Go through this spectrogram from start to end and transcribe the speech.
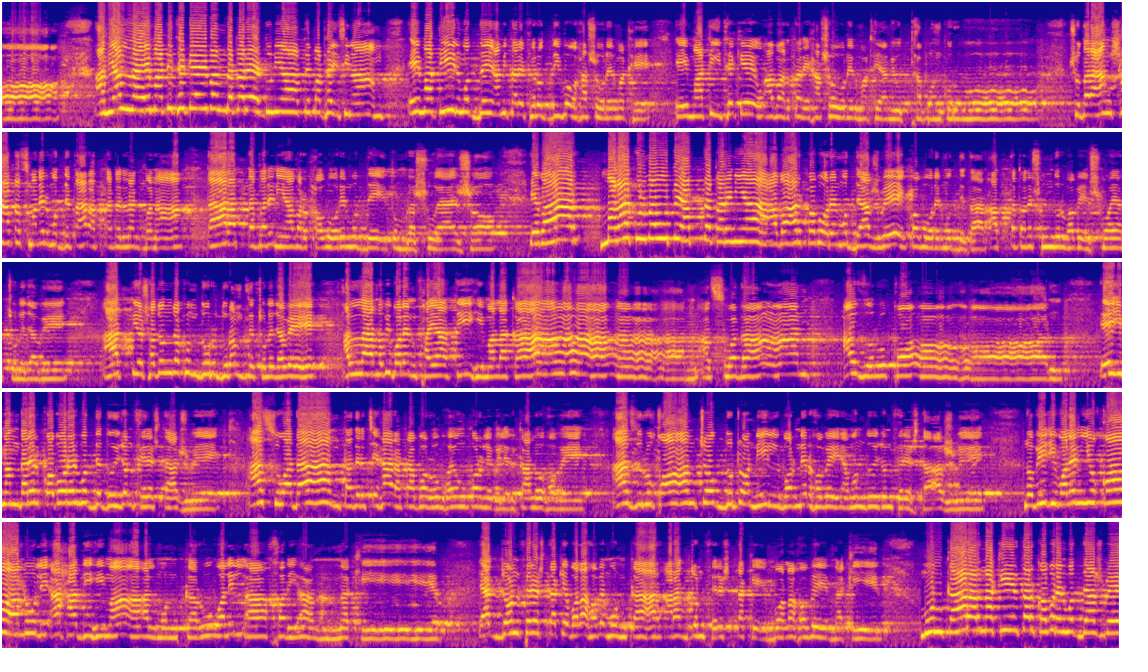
আমি আল্লাহ এই মাটি থেকে এই বান্দাটারে দুনিয়াতে পাঠাইছিলাম। এই মাটির মধ্যেই আমি তারে ফেরত দিব হাসরের মাঠে। এই মাটি থেকেও আবার তারে হাসরের মাঠে আমি উত্থাপন করব। সুতরাং সাত আসমানের মধ্যে তার আত্মাটারে রাখবা না। তার আত্মাটারে নিয়ে আবার কবরের মধ্যে তোমরা শুয়ে আসো এবার মালাকুল মাউতে আত্মাটারে নিয়ে আবার কবরের মধ্যে আসবে। কবরের মধ্যে তার আত্মাটারে সুন্দরভাবে শোয়া চলে যাবে। আত্মীয় স্বজন যখন দূর দূরান্তে চলে যাবে, আল্লাহ নবী বলেন ফায়াতি হিমালাকান আসওয়াদান আজরুকান। এই ইমানদারের কবরের মধ্যে দুইজন ফেরেশতা আসবে। আসওয়াদান তাদের চেহারাটা বড় ভয়ঙ্কর লেভেলের, কালো হবে। আজরুকান চোখ দুটো নীল বর্ণের হবে, এমন দুইজন ফেরেশতা আসবে। নবীজি বলেন, ইউকালু লি আহাদিহিমা আল মুনকারু ওয়ালিল আখারি আন নাকির। একজন ফেরেশতাকে বলা হবে মুনকার আর একজন ফেরেশতাকে বলা হবে নাকির। মুনকার আর নাকির তার কবরের মধ্যে আসবে।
